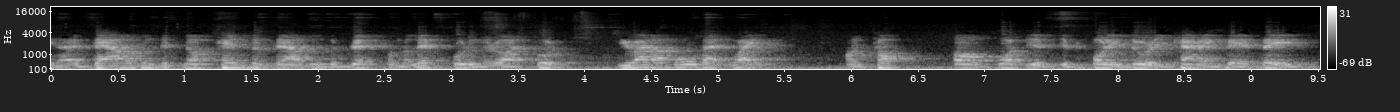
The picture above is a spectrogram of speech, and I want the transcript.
you know, thousands, if not tens of thousands of reps from the left foot and the right foot. You add up all that weight on top of what your, your body's already carrying bare feet,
